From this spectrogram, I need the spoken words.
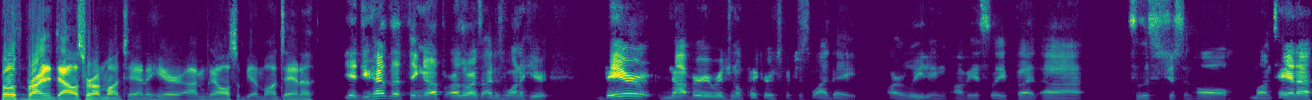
Both Brian and Dallas are on Montana here. I'm gonna also be on Montana. Yeah, do you have the thing up? Or otherwise, I just want to hear. They're not very original pickers, which is why they are leading, obviously. But uh, so this is just an all Montana.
